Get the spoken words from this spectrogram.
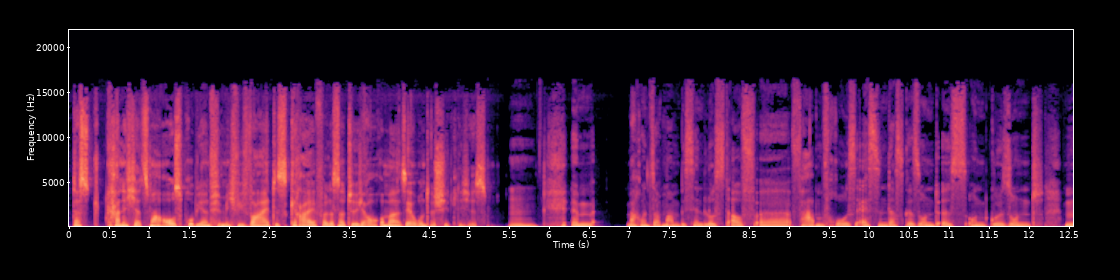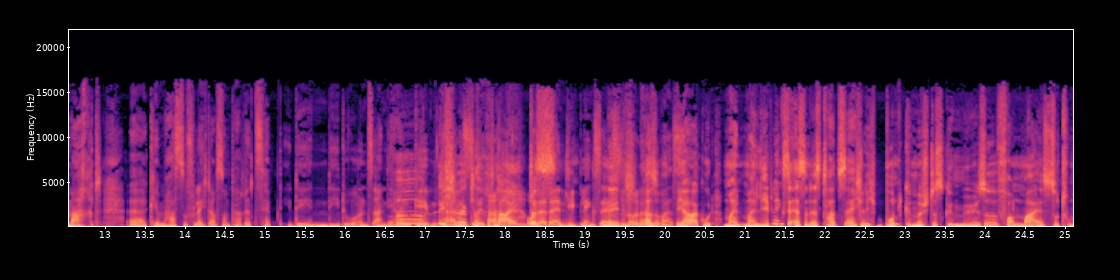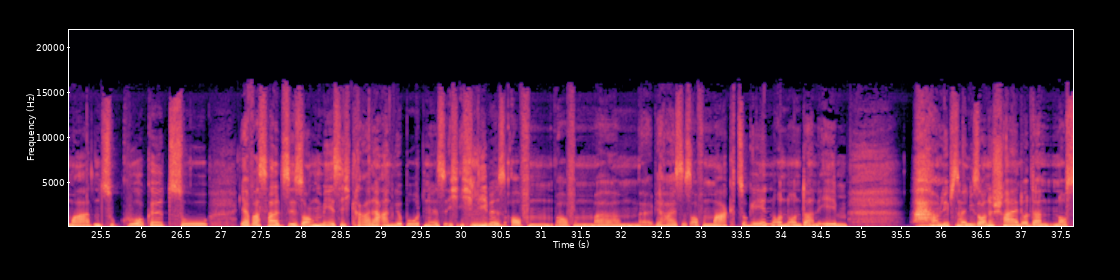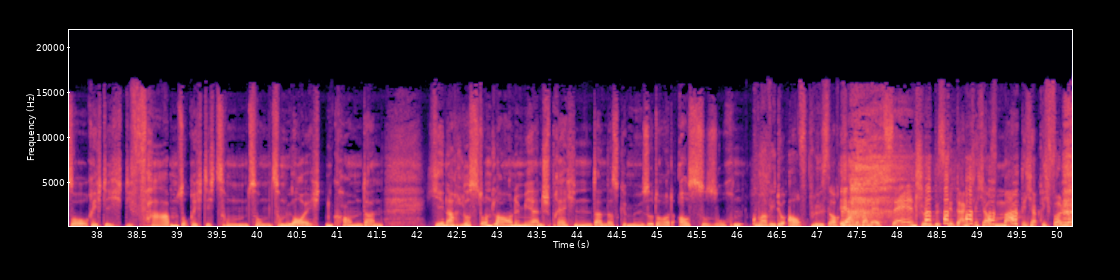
das kann ich jetzt mal ausprobieren für mich, wie weit es greift, weil das natürlich auch immer sehr unterschiedlich ist. Mhm. Ähm, Mach uns doch mal ein bisschen Lust auf äh, farbenfrohes Essen, das gesund ist und gesund macht. Äh, Kim, hast du vielleicht auch so ein paar Rezeptideen, die du uns an die Hand oh, geben kannst? Nicht wirklich, nein. oder dein Lieblingsessen nee, oder also, sowas? Ja, gut. Mein, mein Lieblingsessen ist tatsächlich bunt gemischtes Gemüse von Mais zu Tomaten zu Gurke zu, ja, was halt saisonmäßig gerade angeboten ist. Ich, ich mhm. liebe es, auf dem, auf dem ähm, wie heißt es, auf dem Markt zu gehen und, und dann eben am liebsten, wenn die Sonne scheint und dann noch so richtig die Farben so richtig zum, zum, zum Leuchten kommen, dann je nach Lust und Laune mir entsprechend dann das Gemüse dort auszusuchen. Guck mal, wie du aufblühst, auch gerade ja. beim Erzählen schon. Du bist gedanklich auf dem Markt. Ich habe dich verloren.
